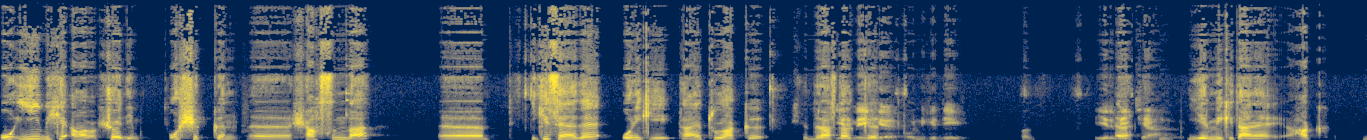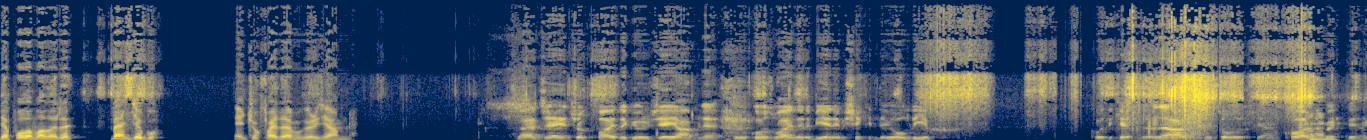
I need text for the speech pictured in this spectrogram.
O iyi bir şey ama bak şöyle diyeyim. O şıkkın e, şahsında e, iki senede 12 tane tur hakkı işte draft hakkı 22, 12 değil. 22 abi. 22 tane hak depolamaları bence bu. En çok faydamı göreceğim hamle. Bence en çok fayda göreceği hamle Brock Osweiler'ı bir yere bir şekilde yollayıp Cody Kessler'a da Aaron Smith olur. Yani quarterback'te. Yani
